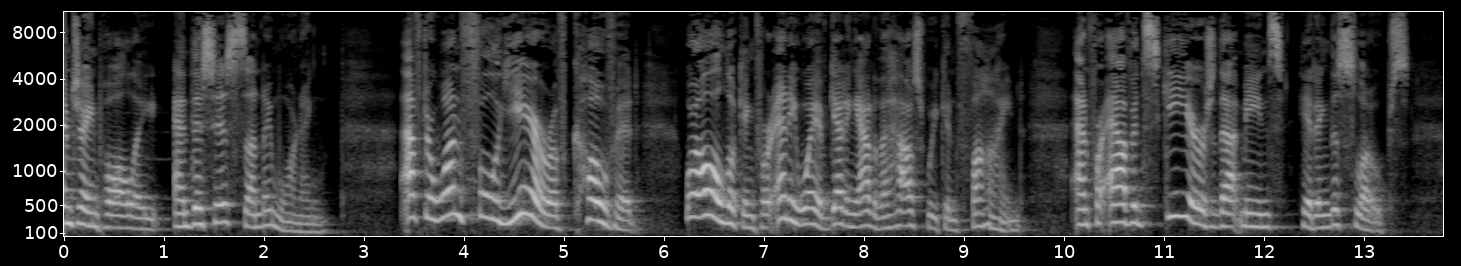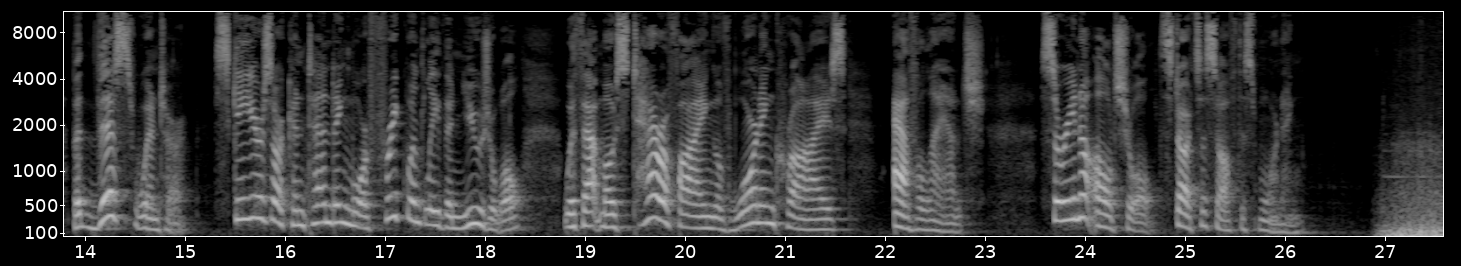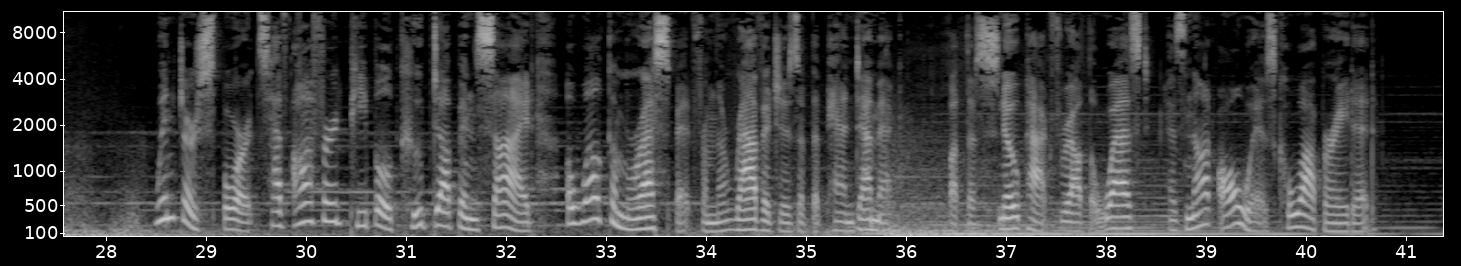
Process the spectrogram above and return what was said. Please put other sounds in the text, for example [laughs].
I'm Jane Pauley, and this is Sunday Morning. After one full year of COVID, we're all looking for any way of getting out of the house we can find. And for avid skiers, that means hitting the slopes. But this winter, skiers are contending more frequently than usual with that most terrifying of warning cries avalanche. Serena Altschul starts us off this morning. Winter sports have offered people cooped up inside a welcome respite from the ravages of the pandemic. But the snowpack throughout the West has not always cooperated.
